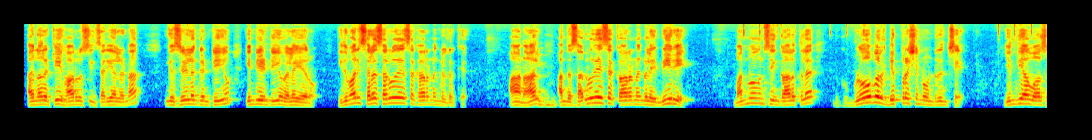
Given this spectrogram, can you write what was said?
அதனால டீ ஹார்வெஸ்டிங் சரியா இல்லைன்னா இங்கே ஸ்ரீலங்கன் டீயும் இந்தியன் டீயும் விலை ஏறும். இது மாதிரி சில சர்வதேச காரணங்கள் இருக்கு. ஆனால் அந்த சர்வதேச காரணங்களை மீறி மன்மோகன் சிங் காலத்தில் குளோபல் டிப்ரெஷன் ஒன்று இருந்துச்சு. India was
